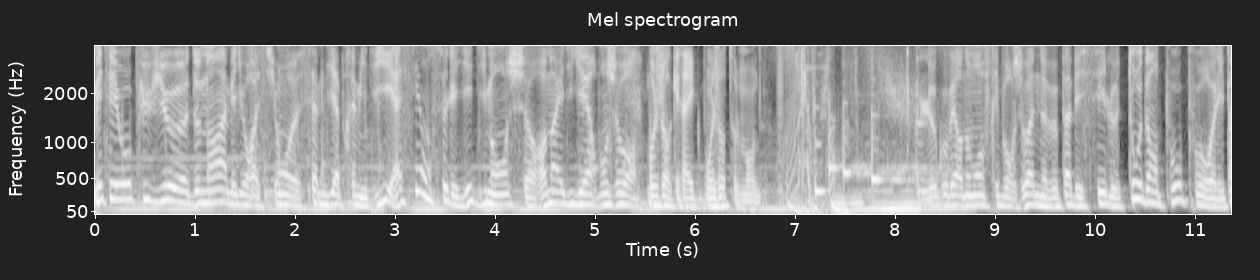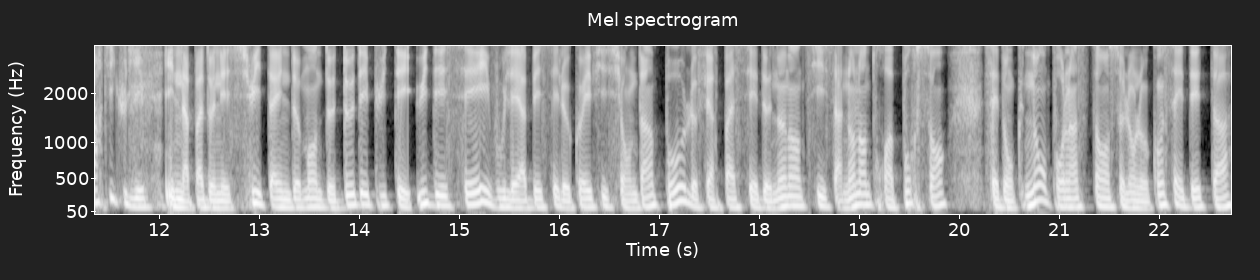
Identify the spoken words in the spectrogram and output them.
Météo pluvieux demain, amélioration euh, samedi après-midi et assez ensoleillé dimanche. Romain Ediger, bonjour. Bonjour Greg, bonjour tout le monde. Le gouvernement fribourgeois ne veut pas baisser le taux d'impôt pour les particuliers. Il n'a pas donné suite à une demande de deux députés UDC. Il voulait abaisser le coefficient d'impôt, le faire passer de 96 à 93% C'est donc non pour l'instant selon le Conseil d'État.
